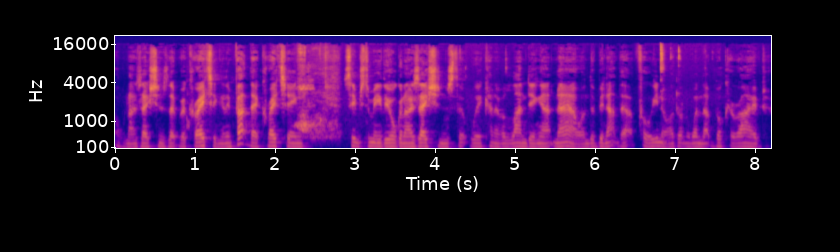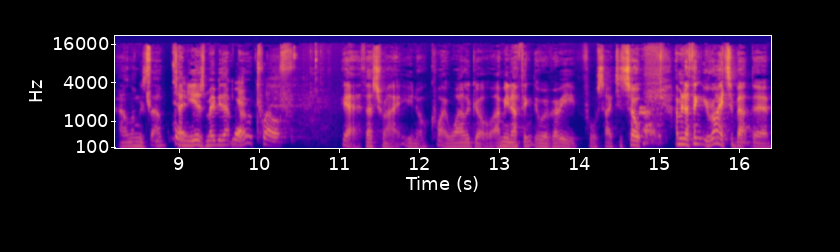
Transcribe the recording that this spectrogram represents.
organizations that we're creating. And in fact, they're creating, seems to me, the organizations that we're kind of landing at now. And they've been at that for, you know, I don't know when that book arrived. How long is that? 10 years, maybe that yeah, book? 12. Yeah, that's right. You know, quite a while ago. I mean, I think they were very foresighted. So, I mean, I think you're right about the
